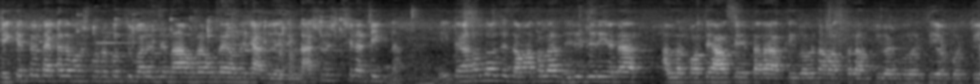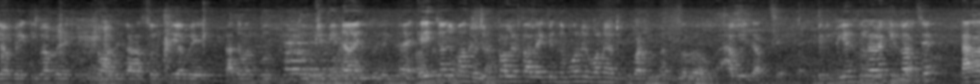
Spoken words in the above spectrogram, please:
সেই ক্ষেত্রে দেখা যায় মানুষ মনে করতে পারে যে না আমরা ওটাই অনেক আগে যাই কিন্তু আসলে সেটা ঠিক না। এটা হলো যে জামাতালা ধীরে ধীরে এটা আল্লাহর পথে আছে। তারা কীভাবে নামাজ কালাম কীভাবে হবে করতে হবে কীভাবে সমাজে কারা চলতে হবে তাদের মধ্যে দুর- দুর্নীতি নাই। হ্যাঁ, এই জন্য মানুষের তলে তলে কিন্তু মনে মনে আগে যাচ্ছে। কিন্তু বিএনপিরা কি করছে? তারা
